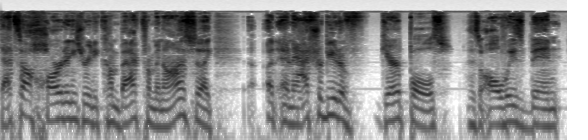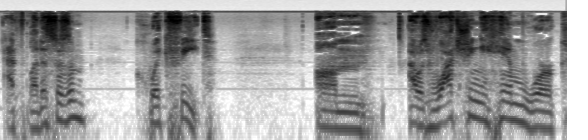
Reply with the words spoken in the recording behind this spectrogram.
That's a hard injury to come back from. And honestly, like an, attribute of Garett Bolles has always been athleticism, quick feet. Um, I was watching him work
